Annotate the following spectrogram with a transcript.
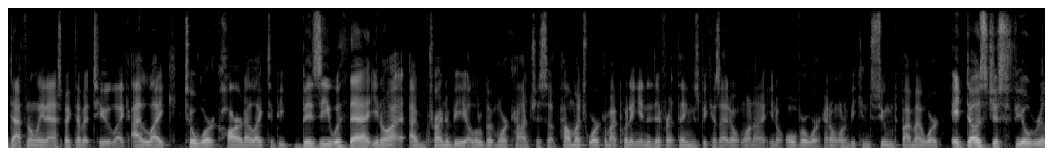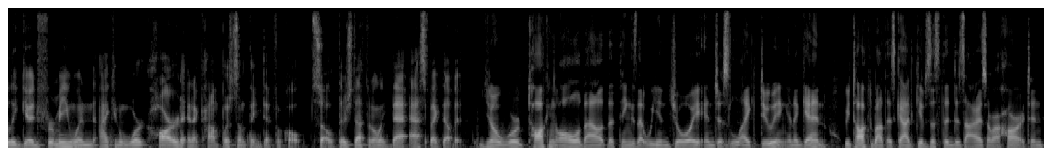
definitely an aspect of it too. Like I like to work hard. I like to be busy with that. You know, I, I'm trying to be a little bit more conscious of how much work am I putting into different things because I don't want to, you know, overwork. I don't want to be consumed by my work. It does just feel really good for me when I can work hard and accomplish something difficult. So there's definitely that aspect of it. You know, we're talking all about the things that we enjoy and just mm-hmm. like doing. And again, we talked about this. God gives us the desires of our heart and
